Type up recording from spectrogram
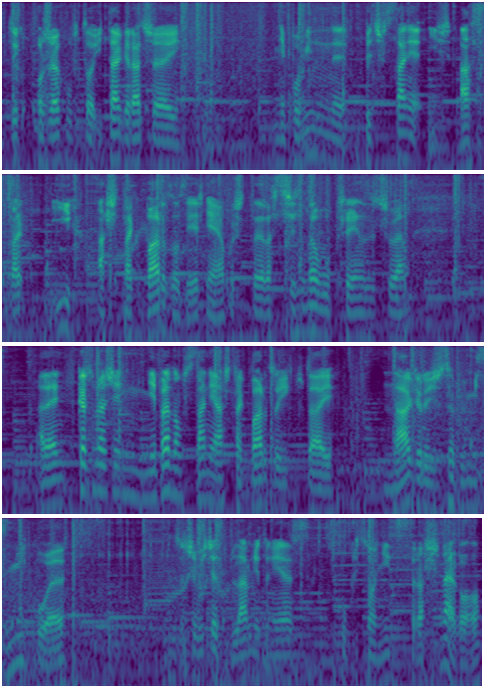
do tych orzechów, to i tak raczej nie powinny być w stanie aż tak, ich aż tak bardzo zjeść. Nie jakoś teraz się znowu przejęzyczyłem. Ale w każdym razie nie będą w stanie aż tak bardzo ich tutaj nagryźć, żeby mi znikły. Więc oczywiście dla mnie to nie jest póki co nic strasznego.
